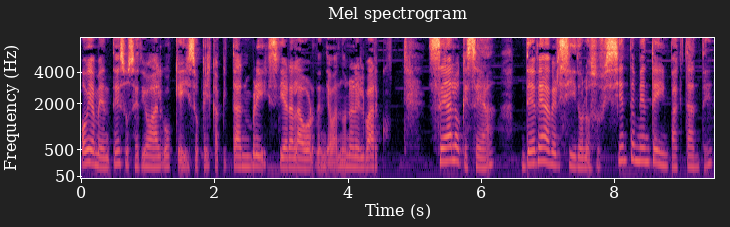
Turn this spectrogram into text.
Obviamente sucedió algo que hizo que el capitán Briggs diera la orden de abandonar el barco. Sea lo que sea, debe haber sido lo suficientemente impactante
